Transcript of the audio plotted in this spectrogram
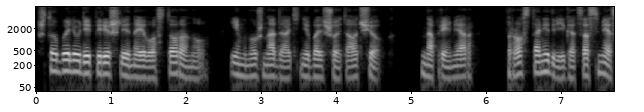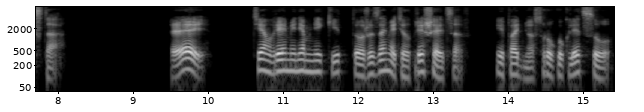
чтобы люди перешли на его сторону, им нужно дать небольшой толчок. Например, просто не двигаться с места. «Эй!» Тем временем Никит тоже заметил пришельцев и поднес руку к лицу.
